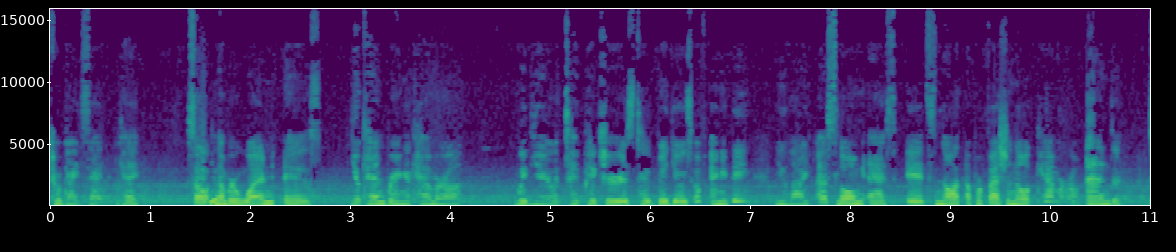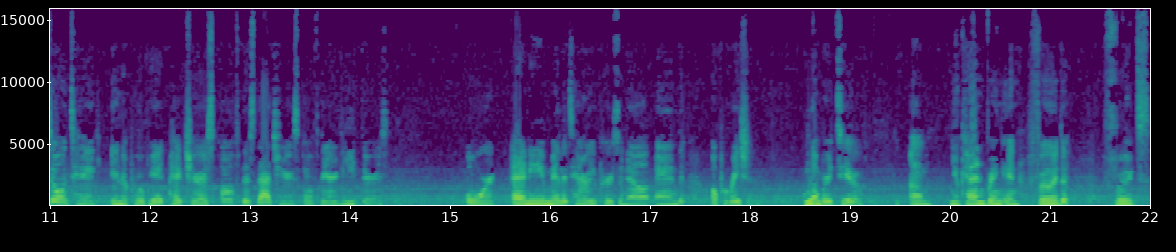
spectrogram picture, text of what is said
tour guide said, okay? So number one is you can bring a camera with you, take pictures, take videos of anything you like as long as it's not a professional camera. And don't take inappropriate pictures of the statues of their leaders or any military personnel and operation. Number two, um, you can bring in food, fruits,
